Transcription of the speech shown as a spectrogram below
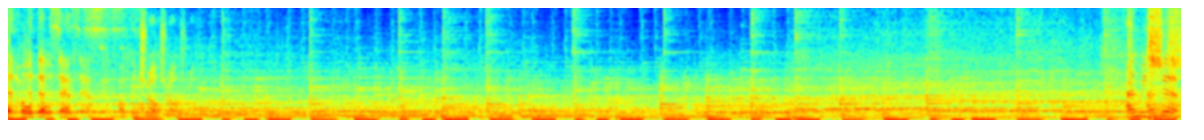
that hold that sense of control. And we shift,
